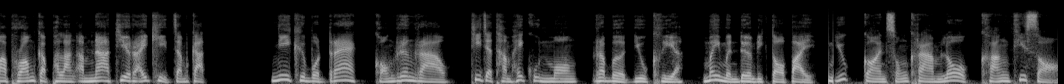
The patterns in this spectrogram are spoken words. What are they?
มาพร้อมกับพลังอำนาจที่ไร้ขีดจำกัด นี่คือบทแรกของเรื่องราวที่จะทำให้คุณมองระเบิดนิวเคลียร์ไม่เหมือนเดิมอีกต่อไป ยุคก่อนสงครามโลกครั้งที่สอง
